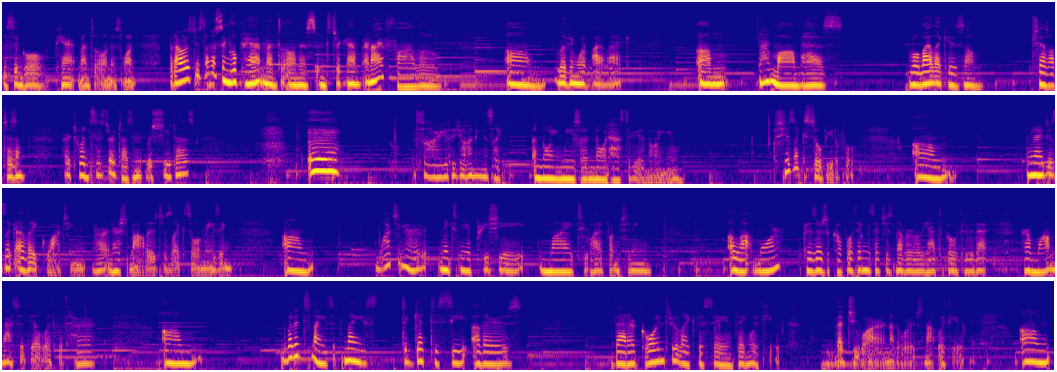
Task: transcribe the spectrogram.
the single parent mental illness one. But I was just on a single parent mental illness Instagram and I follow um, Living with Lilac. Um, her mom has, well, Lilac is, um, she has autism. Her twin sister doesn't, but she does. Uh, sorry, the yawning is like annoying me, so I know it has to be annoying you. She's like so beautiful. Um, and I just like I like watching her, and her smile is just like so amazing. Um, watching her makes me appreciate my too high functioning a lot more because there's a couple of things I just never really had to go through that her mom has to deal with with her. Um, but it's nice. It's nice to get to see others that are going through like the same thing with you that you are, in other words, not with you. Um,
